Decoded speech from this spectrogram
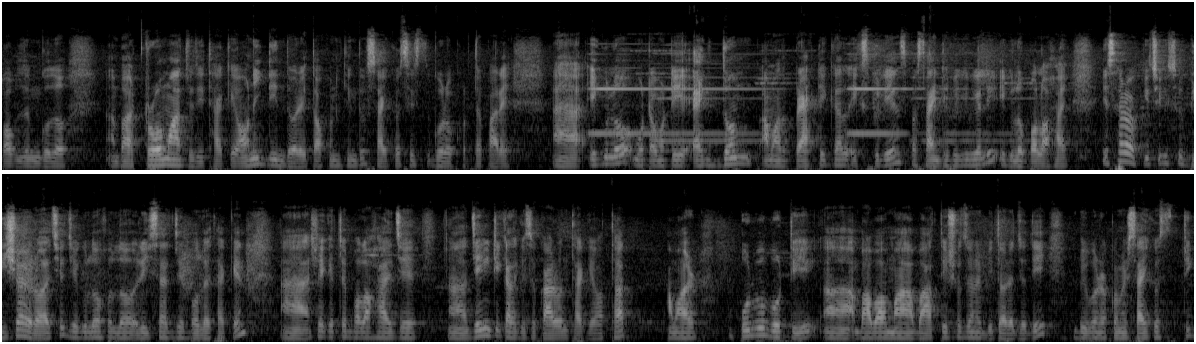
প্রবলেমগুলো বা ট্রমা যদি থাকে অনেক দিন ধরে, তখন কিন্তু সাইকোসিস গ্রো করতে পারে। এগুলো মোটামুটি একদম আমার প্র্যাকটিক্যাল এক্সপিরিয়েন্স বা সাইন্টিফিক্যালি এগুলো বলা হয়। এছাড়াও কিছু কিছু বিষয় রয়েছে যেগুলো হলো রিসার্চে বলে থাকেন সেক্ষেত্রে বলা হয় যে জেনেটিক্যাল কিছু কারণ থাকে। অর্থাৎ আমার পূর্ববর্তী বাবা, মা বা আত্মীয় স্বজনের ভিতরে যদি বিভিন্ন রকমের সাইকোস্টিক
